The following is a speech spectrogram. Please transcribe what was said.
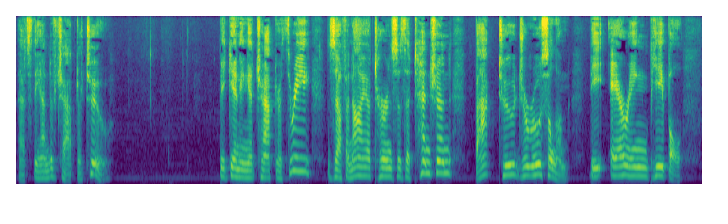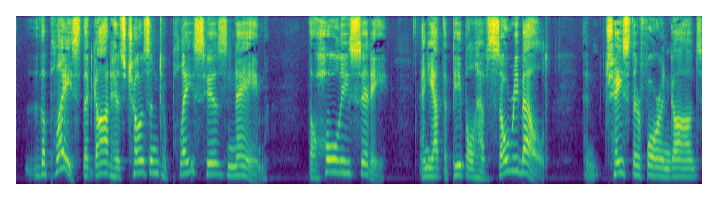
That's the end of chapter 2. Beginning at chapter 3, Zephaniah turns his attention back to Jerusalem, the erring people, the place that God has chosen to place his name the holy city, and yet the people have so rebelled and chased their foreign gods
